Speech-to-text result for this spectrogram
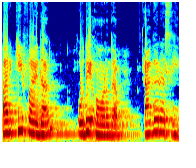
ਪਰ ਕੀ ਫਾਇਦਾ ਉਹਦੇ ਆਉਣ ਦਾ? ਅਗਰ ਅਸੀਂ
